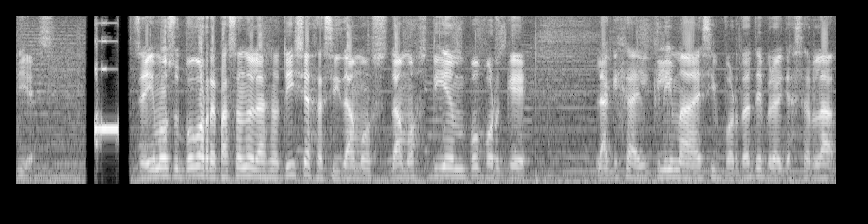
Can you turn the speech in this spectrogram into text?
10. Seguimos un poco repasando las noticias, así damos, damos tiempo porque la queja del clima es importante, pero hay que hacerla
